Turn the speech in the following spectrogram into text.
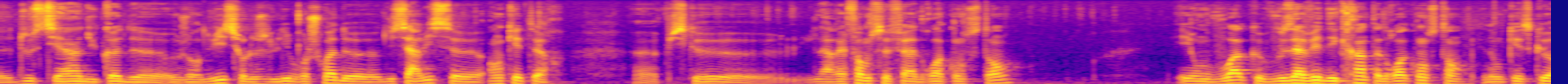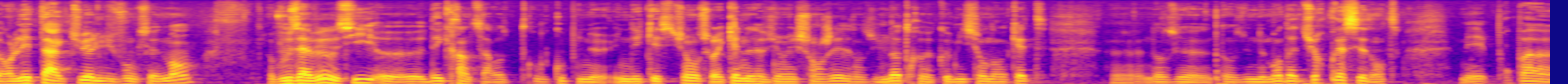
12.1 du Code aujourd'hui sur le libre choix du service enquêteur, puisque la réforme se fait à droit constant, et on voit que vous avez des craintes à droit constant. Donc est-ce qu'en l'état actuel du fonctionnement, vous avez aussi des craintes? Ça recoupe une, des questions sur lesquelles nous avions échangé dans une autre commission d'enquête euh, dans une, dans une, mandature précédente. Mais pour ne pas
